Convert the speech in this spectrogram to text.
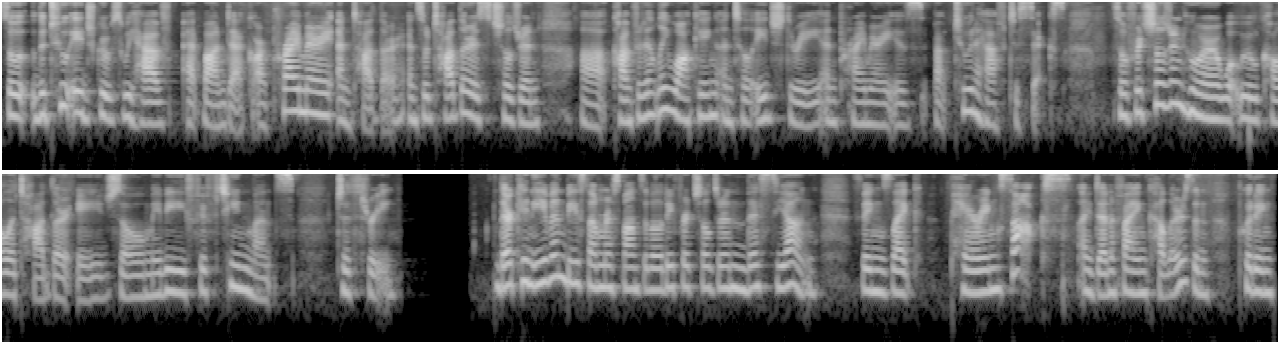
So, the two age groups we have at Baan Dek are primary and toddler. And so, toddler is children uh, confidently walking until age three, and primary is about two and a half to six. So, for children who are what we would call a toddler age, so maybe 15 months to three, there can even be some responsibility for children this young. Things like pairing socks, identifying colors and putting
